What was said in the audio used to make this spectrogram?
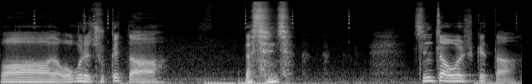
와 나 억울해 죽겠다. 나 진짜 진짜 억울해 죽겠다.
